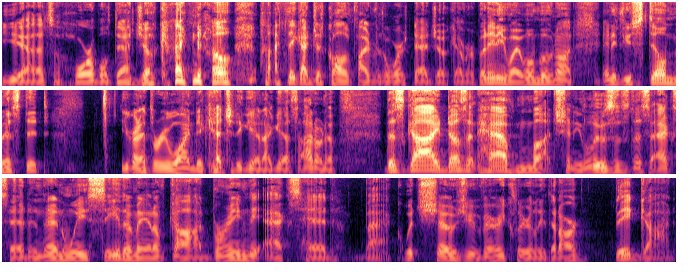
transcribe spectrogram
Yeah, that's a horrible dad joke. I know. I think I just qualified for the worst dad joke ever. But anyway, we'll move on. And if you still missed it, you're going to have to rewind to catch it again, I guess. I don't know. This guy doesn't have much and he loses this axe head. And then we see the man of God bring the axe head back, which shows you very clearly that our big God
